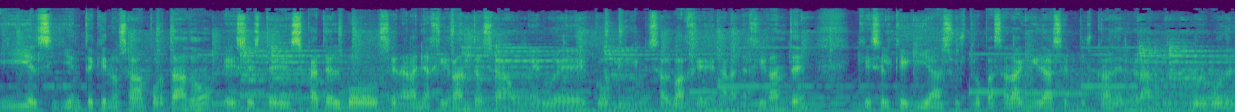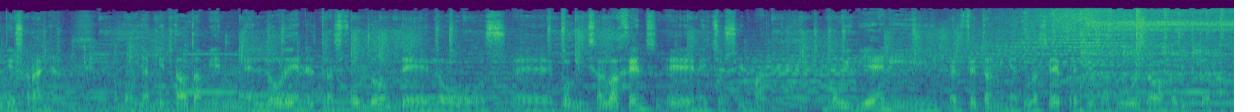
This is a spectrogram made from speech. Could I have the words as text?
Y el siguiente que nos ha aportado es este Scattleboss en araña gigante, o sea, un héroe goblin salvaje en araña gigante, que es el que guía a sus tropas arácnidas en busca del gran huevo del dios araña. Muy ambientado también en el lore, en el trasfondo de los eh, goblins salvajes en Hechos sin mar. Muy bien y perfectas miniaturas, ¿eh? preciosas. Muy buen trabajo, Víctor.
